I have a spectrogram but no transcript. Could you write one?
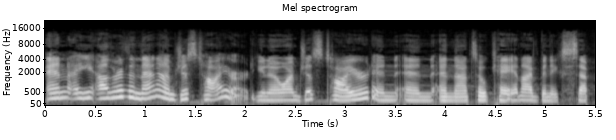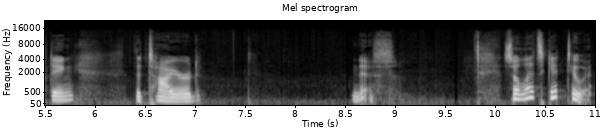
And I, other than that, I'm just tired. You know, I'm just tired, and and and that's okay. And I've been accepting the tiredness. So let's get to it.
